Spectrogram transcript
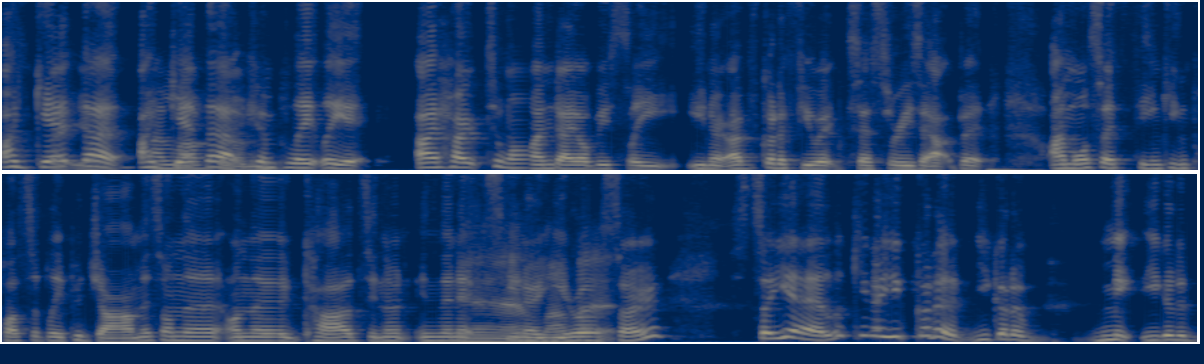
I get but, that. I, I get that them. completely. I hope to one day, obviously, you know, I've got a few accessories out, but I'm also thinking possibly pajamas on the on the cards in in the next, yeah, you know, year it. or so. So yeah, look, you know, you gotta you gotta you gotta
